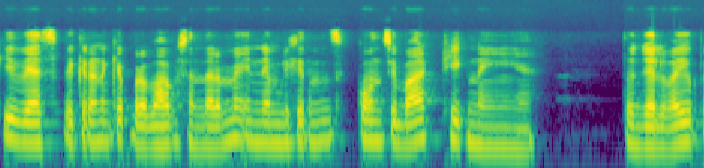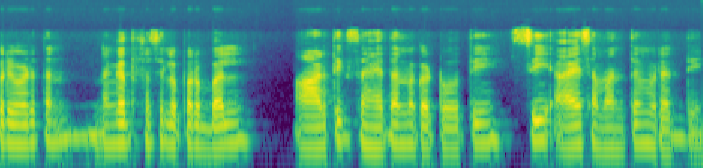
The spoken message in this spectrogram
कि वैश्वीकरण के प्रभाव के संदर्भ में निम्नलिखित में से कौन सी बात ठीक नहीं है? तो जलवायु परिवर्तन, नगद फ़सलों पर बल, आर्थिक सहायता में कटौती, सी, आय समानता में वृद्धि।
